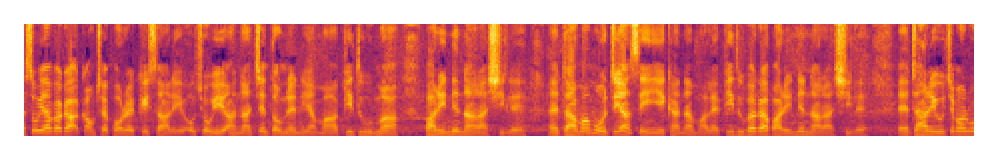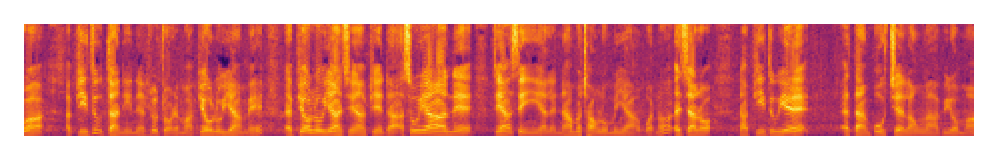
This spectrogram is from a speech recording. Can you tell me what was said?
အစိုးရဘက်ကအကောင့်ထက်ဖော်တဲ့ကိစ္စတွေအုပ်ချုပ်ရေးအာဏာကျင့်သုံးတဲ့နေရာမှာပြည်သူမှာဘာတွေနစ်နာတာရှိလဲ။အဲဒါမှမဟုတ်တရားစီရင်ရေးခန္ဓာမှာလည်းပြည်သူဘက်ကဘာတွေနစ်နာတာရှိလဲ။အဲဒါတွေကိုကျွန်တော်တို့ကပြည်သူအတန်နေနဲ့လွှတ်တော်ထဲမှာပြောလို့ရမယ်။အဲပြောလို့ရခြင်းအပြင်ဒါအစိုးရနဲ့တရားစီရင်ရေးကလည်းနားမထောင်လို့မရဘူးပေါ့နော်။အဲကြတော့ဒါပြည်သူရဲ့ အတန်ပို့ကျက်လောင်လာပြီးတော့မှ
